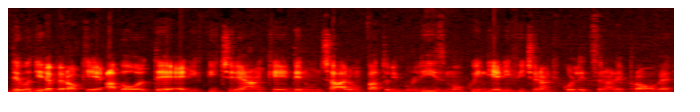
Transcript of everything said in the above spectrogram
Devo dire però che a volte è difficile anche denunciare un fatto di bullismo quindi è difficile anche collezionare prove.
